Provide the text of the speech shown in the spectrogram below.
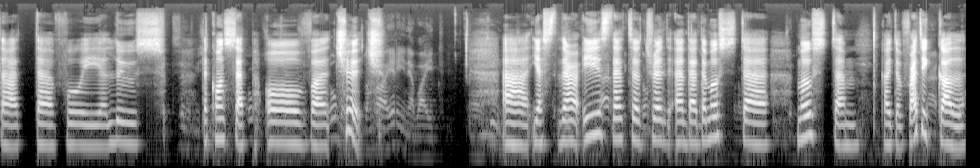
that uh, we lose the concept of uh, church. Uh, yes, there is that uh, trend, and that the most uh, most um, kind of radical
